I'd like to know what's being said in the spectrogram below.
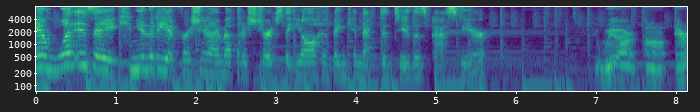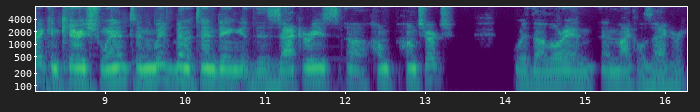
and what is a community at First United Methodist Church that y'all have been connected to this past year? We are uh, Eric and Carrie Schwint, and we've been attending the Zachary's uh, home, home church with uh, Lori and, and Michael Zachary.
